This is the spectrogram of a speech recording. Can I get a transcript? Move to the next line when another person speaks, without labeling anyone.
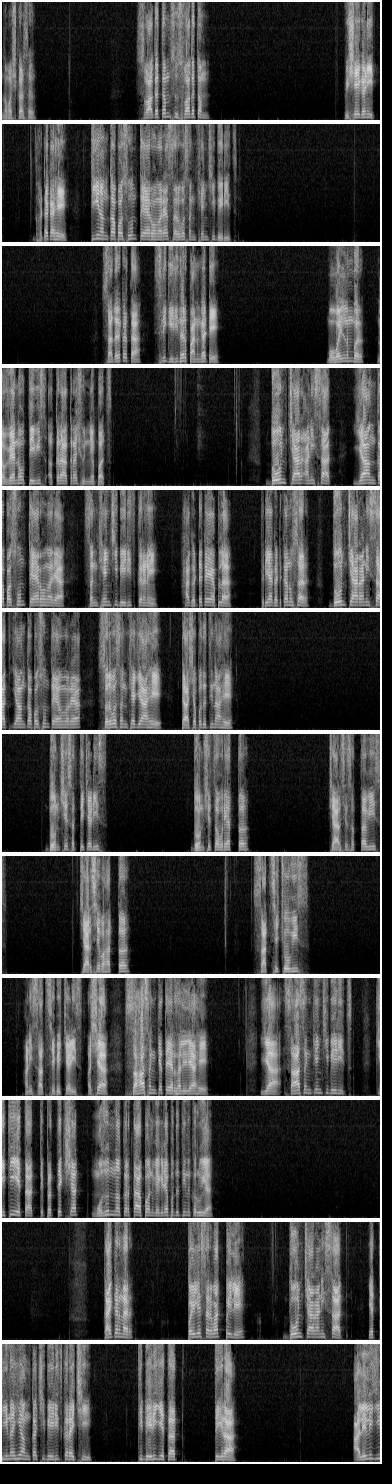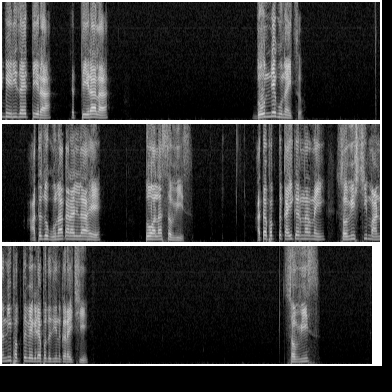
नमस्कार सर. स्वागतम सुस्वागतम. विषय गणित. घटक आहे तीन अंकापासून तयार होणाऱ्या सर्व संख्यांची बेरीज. सादरकर्ता श्री गिरीधर पानघाटे. मोबाईल नंबर नव्याण्णव तेवीस अकरा अकरा शून्य पाच. दोन चार आणि सात या अंकापासून तयार होणाऱ्या संख्यांची बेरीज करणे हा घटक आहे आपला. तर या घटकानुसार दोन चार आणि सात या अंकापासून तयार होणाऱ्या सर्व संख्या ज्या आहे त्या अशा पद्धतीनं आहे. दोनशे सत्तेचाळीस दोनशे चौऱ्याहत्तर चारशे सत्तावीस चारशे बहात्तर सातशे चोवीस आणि सातशे बेचाळीस अशा सहा संख्या तयार झालेल्या आहे. या सहा संख्यांची बेरीज किती येतात ते प्रत्यक्षात मोजून न करता आपण वेगळ्या पद्धतीनं करूया. काय करणार? पहिले सर्वात पहिले दोन चार आणि सात या तीनही अंकाची बेरीज करायची. ती बेरीज येतात तेरा. आलेली जी बेरीज आहे तेरा त्या तेराला दोनने गुणायचं. आता जो गुणाकार आलेला आहे तो आला सव्वीस. आता फक्त काही करणार नाही सव्वीसची मांडणी फक्त वेगळ्या पद्धतीनं करायची. सव्वीस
